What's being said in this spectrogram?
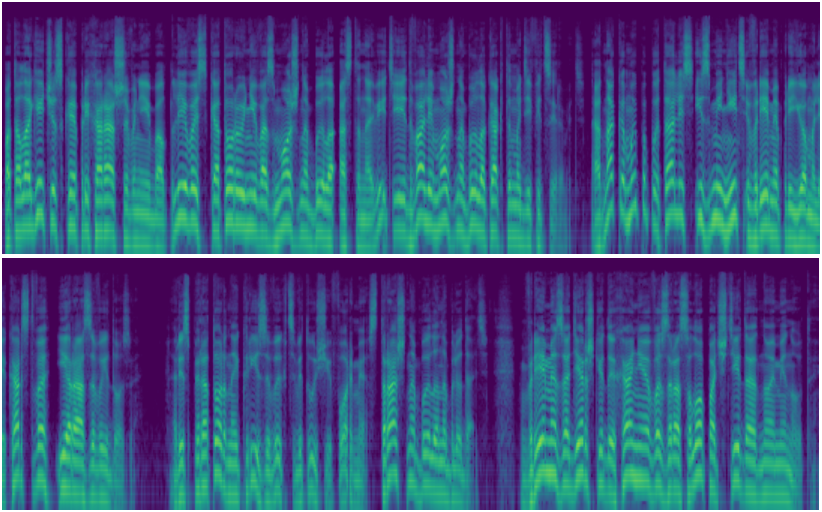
Патологическое прихорашивание и болтливость, которую невозможно было остановить и едва ли можно было как-то модифицировать. Однако мы попытались изменить время приема лекарства и разовые дозы. Респираторные кризы в их цветущей форме страшно было наблюдать. Время задержки дыхания возросло почти до одной минуты.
